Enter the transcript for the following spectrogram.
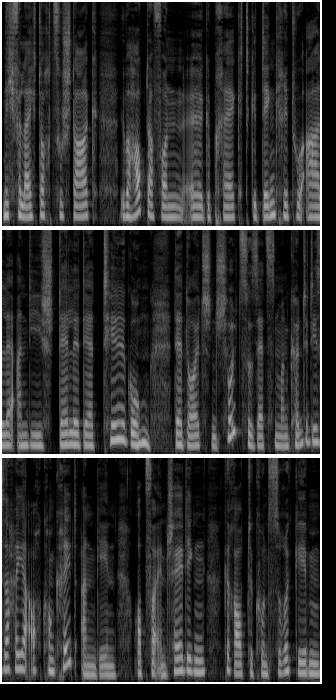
nicht vielleicht doch zu stark überhaupt davon äh, geprägt, Gedenkrituale an die Stelle der Tilgung der deutschen Schuld zu setzen? Man könnte die Sache ja auch konkret angehen, Opfer entschädigen, geraubte Kunst zurückgeben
